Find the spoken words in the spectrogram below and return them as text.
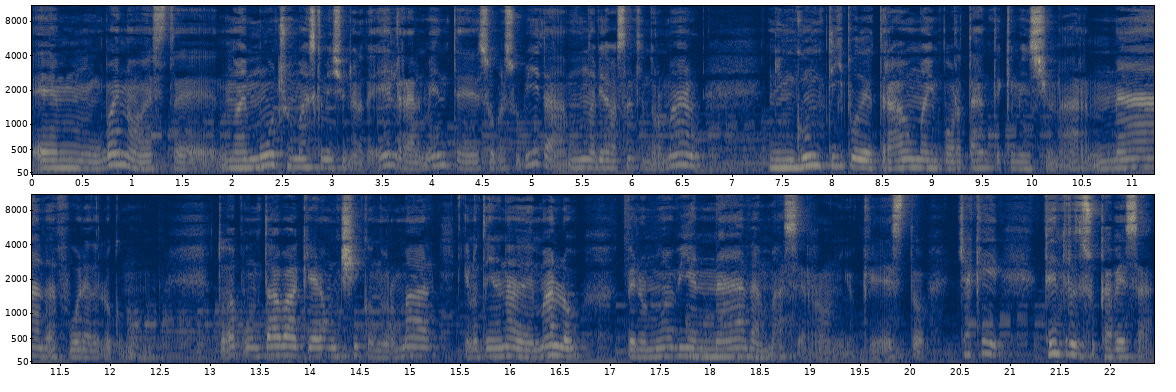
Em, bueno, este, no hay mucho más que mencionar de él realmente, sobre su vida, una vida bastante normal ningún tipo de trauma importante que mencionar, nada fuera de lo común. Todo apuntaba a que era un chico normal, que no tenía nada de malo, pero no había nada más erróneo que esto, ya que dentro de su cabeza,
